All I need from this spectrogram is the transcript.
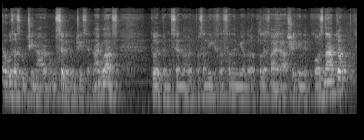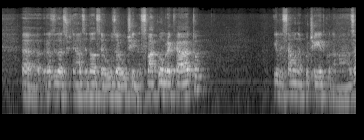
Evo uza se uči narodno u sebi, uči se na glas, to je preneseno poslanika sa sanem i od Kolefaj Rašid poznato. E, Razvila su šnjavce da li se uza uči na svakom rekatu ili samo na početku namaza,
